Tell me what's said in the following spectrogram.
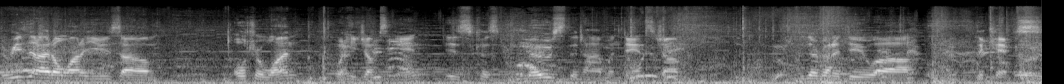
The reason I don't want to use um, Ultra 1 when he jumps in is because most of the time when Dance jump, they're going to do uh, the kicks.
